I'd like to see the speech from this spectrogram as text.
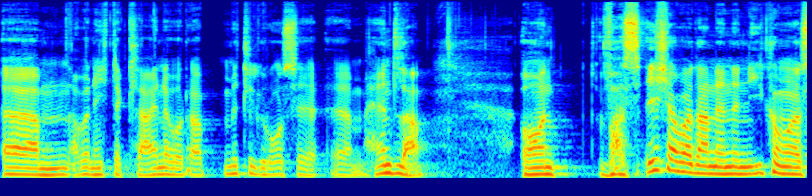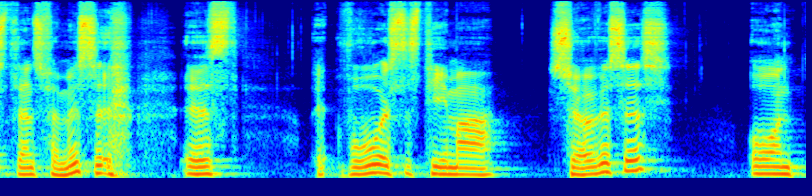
ähm, aber nicht der kleine oder mittelgroße ähm, Händler. Und was ich aber dann in den E-Commerce-Trends vermisse, ist, wo ist das Thema Services und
